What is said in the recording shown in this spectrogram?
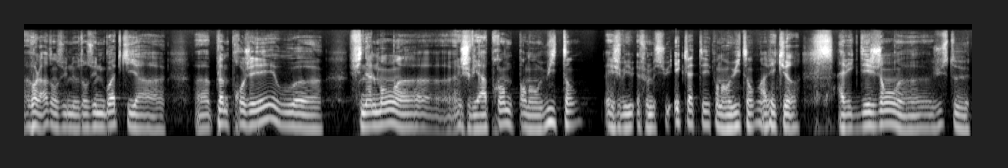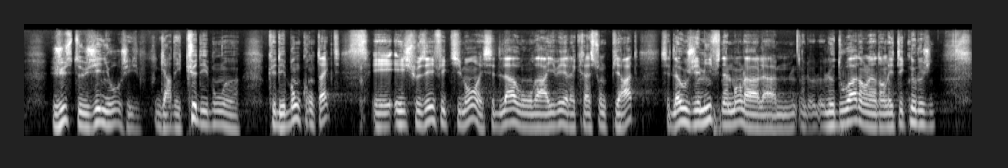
voilà, dans une, dans une boîte qui a euh, plein de projets où euh, finalement euh, je vais apprendre pendant 8 ans et je, je, me suis éclaté pendant 8 ans avec, euh, avec des gens euh, juste, juste géniaux. J'ai gardé que des bons, euh, que des bons contacts. Et, je faisais effectivement, et c'est de là où on va arriver à la création de Pirates, c'est de là où j'ai mis finalement la, le, doigt dans, dans les technologies.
